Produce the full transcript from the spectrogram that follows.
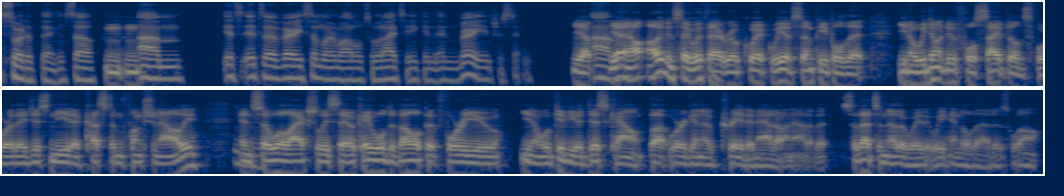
sort of thing. So hmm um it's it's a very similar model to what I take and, and very interesting. Yep. Um, yeah, and I'll, I'll even say with that real quick, we have some people that you know we don't do full site builds for. They just need a custom functionality, And so we'll actually say, okay, we'll develop it for you. You know, we'll give you a discount, but we're going to create an add-on out of it. So that's another way that we handle that as well.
